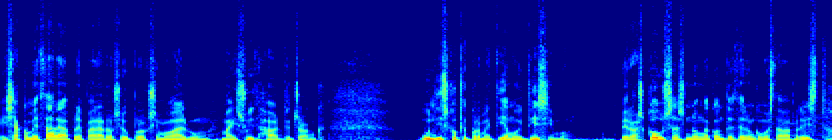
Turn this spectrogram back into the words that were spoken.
e xa comezara a preparar o seu próximo álbum, My Sweetheart the Drunk. Un disco que prometía moitísimo, pero as cousas non aconteceron como estaba previsto.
